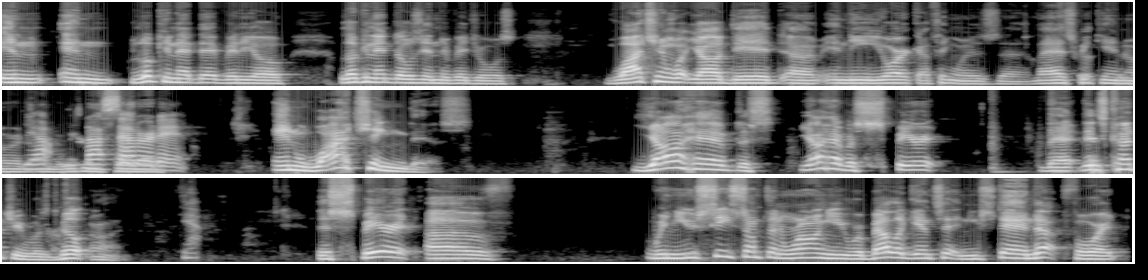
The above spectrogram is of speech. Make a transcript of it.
in in looking at that video, looking at those individuals, watching what y'all did um, in New York, I think it was uh, last weekend or Yeah, the weekend last. Saturday. And watching this, y'all have this, y'all have a spirit that this country was built on. Yeah. The spirit of when you see something wrong, you rebel against it and you stand up for it,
